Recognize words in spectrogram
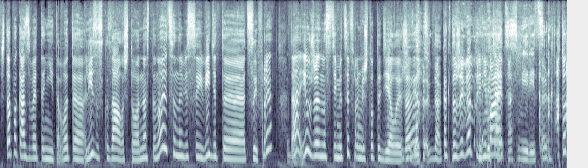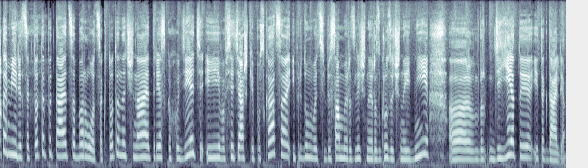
Что показывает Танита? Вот э, Лиза сказала, что она становится на весы, видит э, цифры, да, и уже с этими цифрами что-то делает, да? Живет. да, как-то живет, принимает Пытается смириться. Э, Кто-то мирится, кто-то пытается бороться, кто-то начинает резко худеть и во все тяжкие пускаться и придумывать себе самые различные разгрузочные дни, э, диеты и так далее.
